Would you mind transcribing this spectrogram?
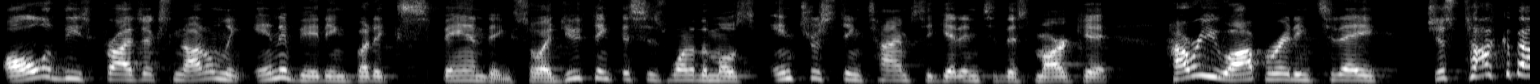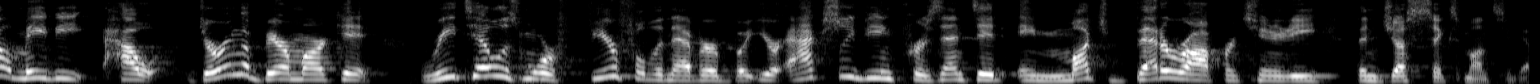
all of these projects not only innovating, but expanding. So I do think this is one of the most interesting times to get into this market. How are you operating today? Just talk about maybe how during a bear market, retail is more fearful than ever, but you're actually being presented a much better opportunity than just six months ago.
